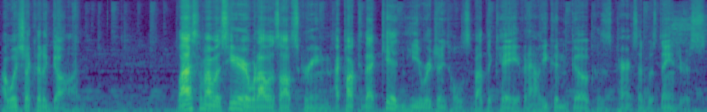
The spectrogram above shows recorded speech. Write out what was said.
I wish I could have gone. Last time I was here, when I was off screen, I talked to that kid and he originally told us about the cave and how he couldn't go because his parents said it was dangerous.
